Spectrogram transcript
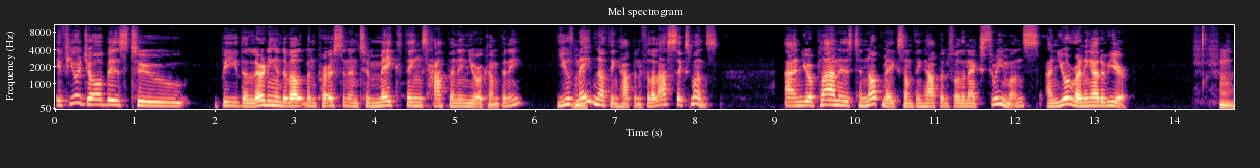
if your job is to be the learning and development person and to make things happen in your company, you've Mm. made nothing happen for the last six months. And your plan is to not make something happen for the next three months, and you're running out of year. Hmm.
